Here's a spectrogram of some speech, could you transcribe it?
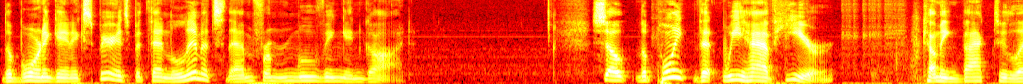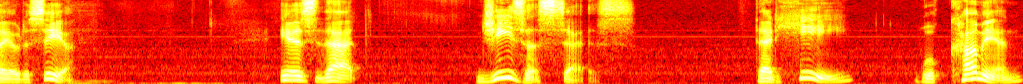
the born again experience, but then limits them from moving in God. So, the point that we have here, coming back to Laodicea, is that Jesus says that he will come in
